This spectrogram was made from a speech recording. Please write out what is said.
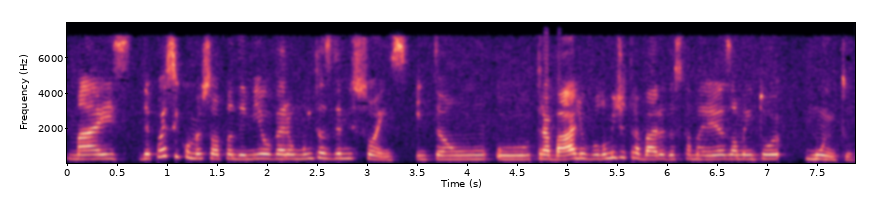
Mas depois que começou a pandemia, houveram muitas demissões. Então, o trabalho, o volume de trabalho das camareiras aumentou muito.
